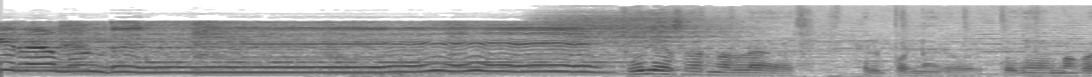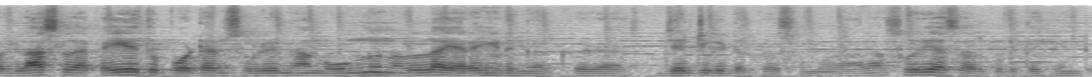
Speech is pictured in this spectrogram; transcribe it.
ஈரமுண்டு. சூர்யா சார் நல்லா ஹெல்ப் பண்ணார் அவர். கொஞ்சம் லாஸ்ட்டில் கையெழுத்து போட்டேன்னு சொல்லியிருந்தாங்க. இன்னும் நல்லா இறங்கிடுங்க கீழே. ஜட்ஜு கிட்ட பேசும்போது. அதான் சூர்யா சார் கொடுத்த ஹிண்ட்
